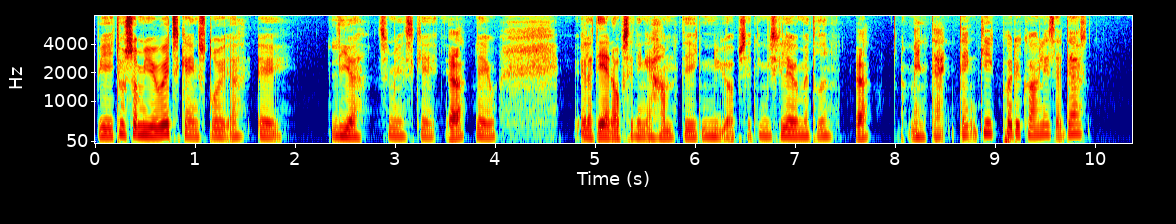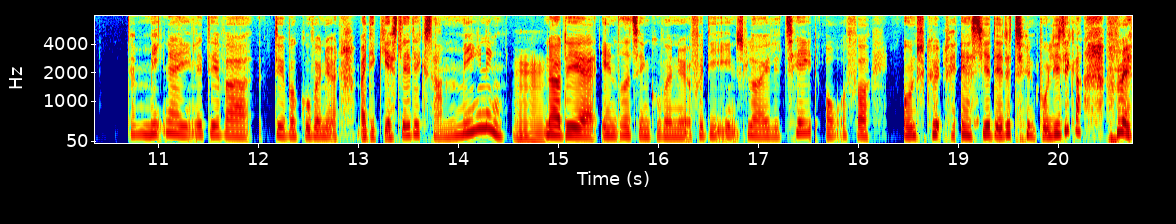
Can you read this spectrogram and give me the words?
Bieto, som i øvrigt skal instruere øh, Lia, som jeg skal Ja. lave. Eller det er en opsætning af ham, det er ikke en ny opsætning, vi skal lave i Madrid. Ja. Men den, den gik på det kongelige, der, der mener jeg egentlig, det var, det var guvernøren. Men det giver slet ikke samme mening, Mm. når det er ændret til en guvernør, fordi ens loyalitet over for, undskyld, jeg siger dette til en politiker, men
